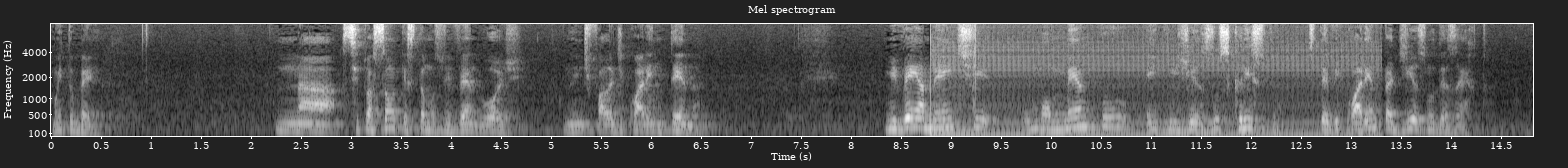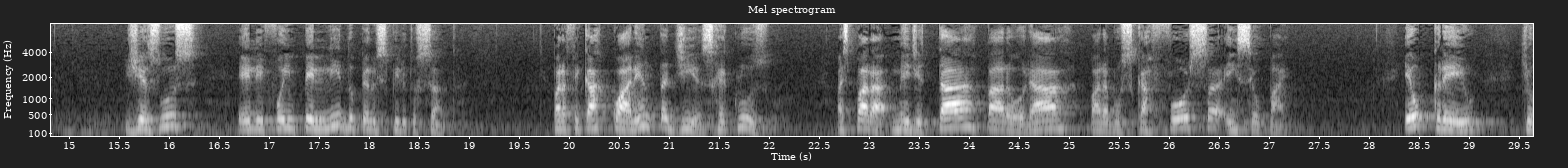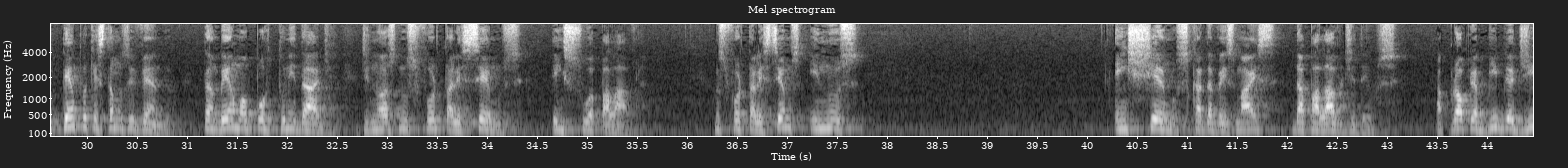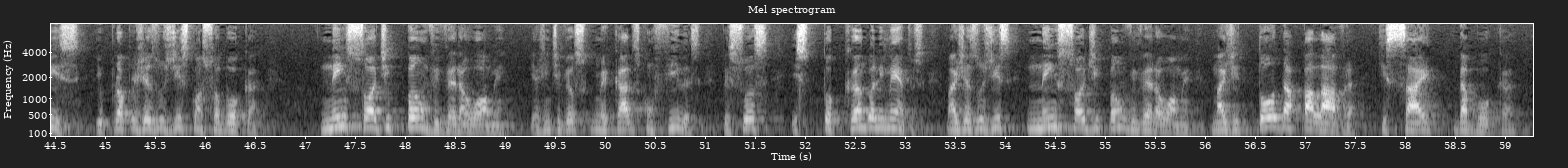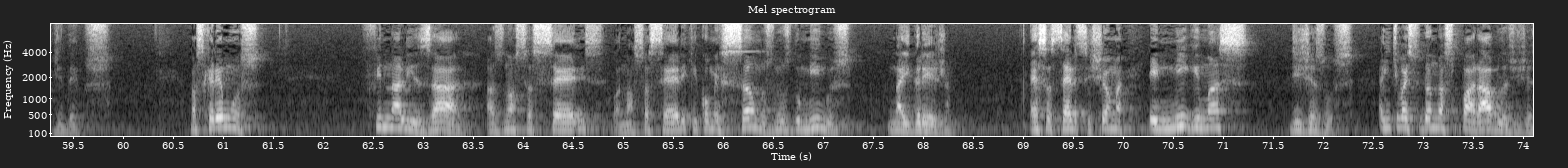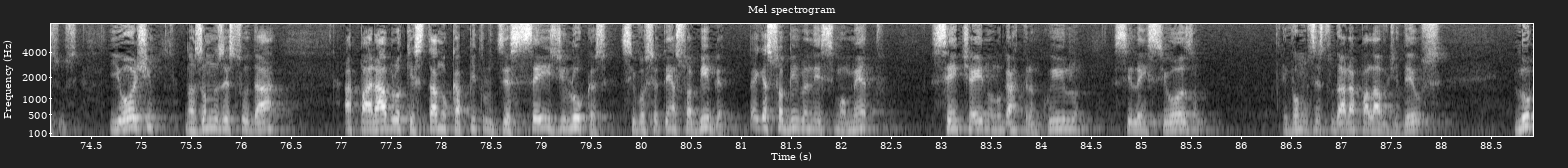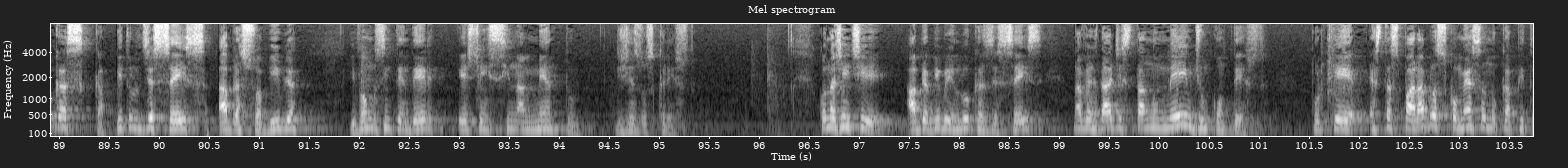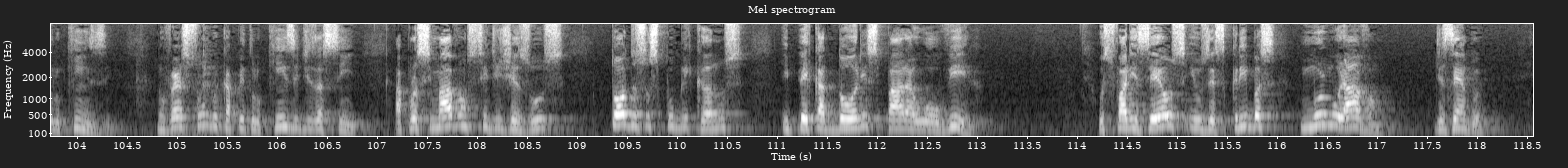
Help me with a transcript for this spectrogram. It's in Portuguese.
Muito bem. Na situação que estamos vivendo hoje, quando a gente fala de quarentena, me vem à mente o momento em que Jesus Cristo esteve 40 dias no deserto. Jesus, ele foi impelido pelo Espírito Santo para ficar 40 dias recluso, mas para meditar, para orar, para buscar força em seu Pai. Eu creio que o tempo que estamos vivendo também é uma oportunidade de nós nos fortalecermos em Sua palavra. Nos fortalecermos e nos enchermos cada vez mais da palavra de Deus. A própria Bíblia diz, e o próprio Jesus diz com a sua boca: nem só de pão viverá o homem. E a gente vê os supermercados com filas, pessoas estocando alimentos. Mas Jesus diz: nem só de pão viverá o homem, mas de toda a palavra que sai da boca de Deus. Nós queremos finalizar as nossas séries, a nossa série que começamos nos domingos na igreja. Essa série se chama Enigmas de Jesus. A gente vai estudando as parábolas de Jesus. E hoje nós vamos estudar a parábola que está no capítulo 16 de Lucas. Se você tem a sua Bíblia, pegue a sua Bíblia nesse momento, sente aí num lugar tranquilo, silencioso, e vamos estudar a palavra de Deus. Lucas, capítulo 16, abra sua Bíblia e vamos entender este ensinamento de Jesus Cristo. Quando a gente abre a Bíblia em Lucas 16, na verdade está no meio de um contexto, porque estas parábolas começam no capítulo 15 no verso 1 do capítulo 15 diz assim: Aproximavam-se de Jesus todos os publicanos e pecadores para o ouvir. Os fariseus e os escribas murmuravam, dizendo:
